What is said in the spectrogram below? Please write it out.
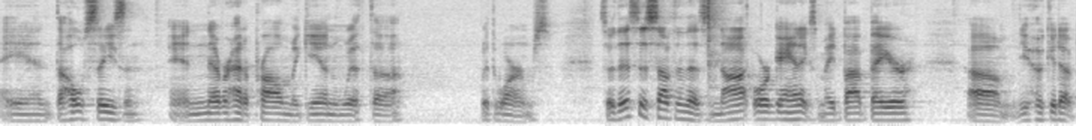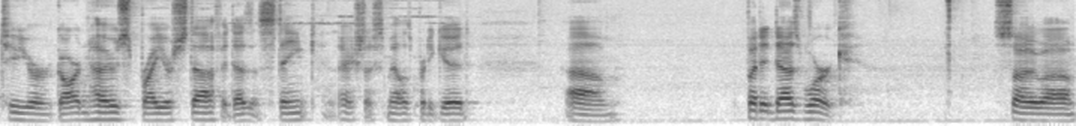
and the whole season, and never had a problem again with uh, with worms. So this is something that's not organic. It's made by Bayer. Um, you hook it up to your garden hose, spray your stuff. It doesn't stink. It actually smells pretty good. Um, but it does work. So uh,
